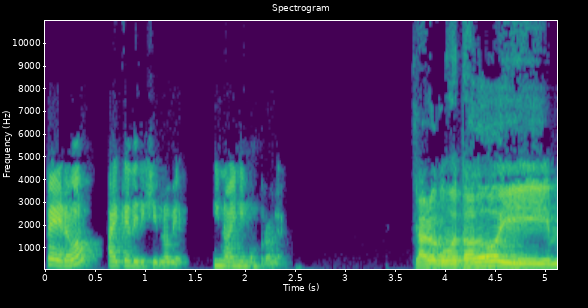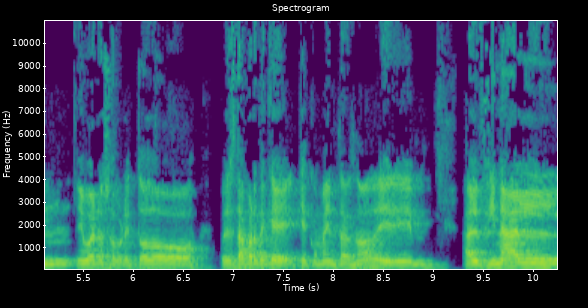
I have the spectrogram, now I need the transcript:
pero hay que dirigirlo bien y no hay ningún problema. Claro, como todo, y, bueno, sobre todo, pues esta parte que, comentas, ¿no? De al final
